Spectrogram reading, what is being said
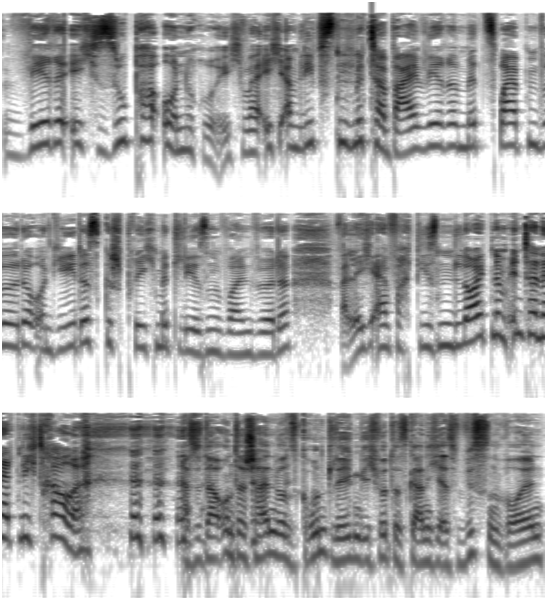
wäre ich super unruhig, weil ich am liebsten mit dabei wäre, mitswipen würde und jedes Gespräch mitlesen wollen würde, weil ich einfach diesen Leuten im Internet nicht traue. Also da unterscheiden wir uns grundlegend. Ich würde das gar nicht erst wissen wollen,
